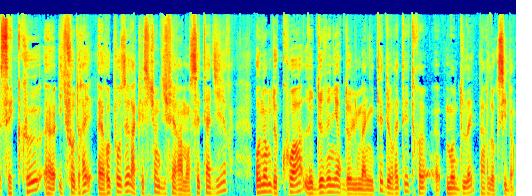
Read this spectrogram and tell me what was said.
c'est qu'il euh, faudrait euh, reposer la question différemment, c'est-à-dire au nom de quoi le devenir de l'humanité devrait être modelé par l'Occident?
